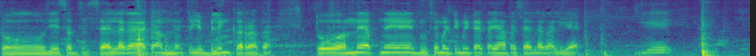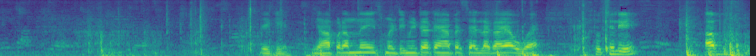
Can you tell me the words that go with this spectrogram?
तो ये सबसे सेल लगाया था हमने तो ये ब्लिंक कर रहा था। तो हमने अपने दूसरे मल्टीमीटर का यहाँ पर सेल लगा लिया है। ये देखिए, यहाँ पर हमने इस मल्टीमीटर का यहाँ पे सेल लगाया हुआ है। तो चलिए, अब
